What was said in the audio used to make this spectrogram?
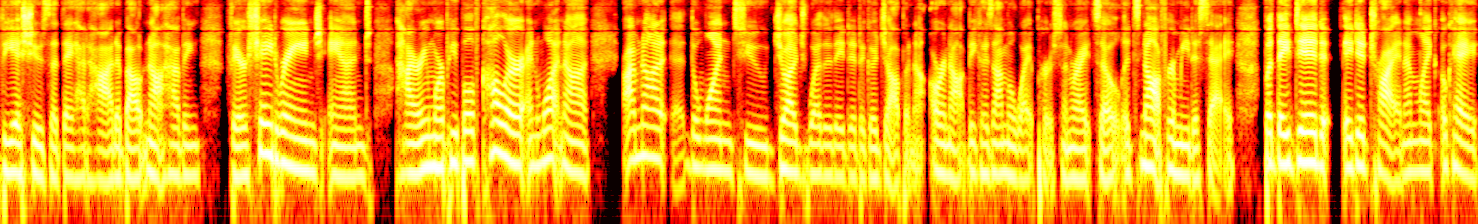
the issues that they had had about not having fair shade range and hiring more people of color and whatnot. I'm not the one to judge whether they did a good job or not, or not because I'm a white person, right? So it's not for me to say. But they did they did try, and I'm like, okay,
